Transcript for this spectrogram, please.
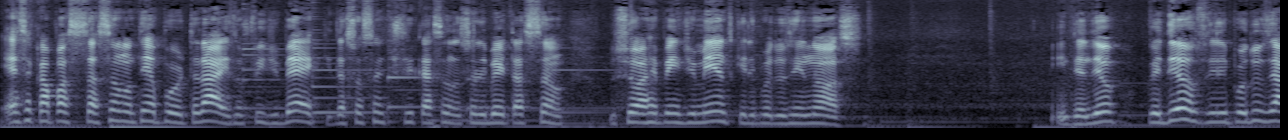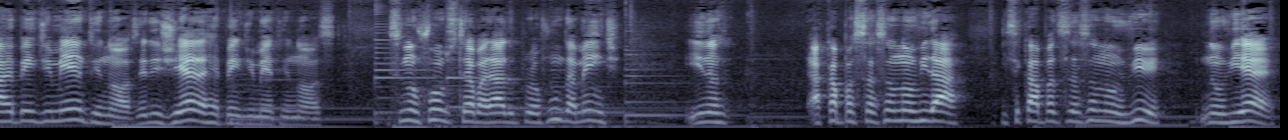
essa capacitação não tenha por trás o feedback da sua santificação, da sua libertação, do seu arrependimento que ele produz em nós. Entendeu? Porque Deus ele produz arrependimento em nós, ele gera arrependimento em nós. Se não formos trabalhados profundamente e a capacitação não virá. E se a capacitação não vir, não vier,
